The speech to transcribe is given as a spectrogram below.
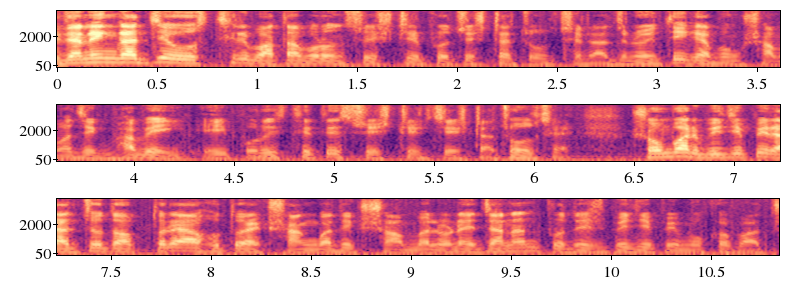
ইদানিং রাজ্যে অস্থির বাতাবরণ সৃষ্টির প্রচেষ্টা চলছে। রাজনৈতিক এবং সামাজিকভাবেই এই পরিস্থিতি সৃষ্টির চেষ্টা চলছে। সোমবার বিজেপি রাজ্য দপ্তরে আহত এক সাংবাদিক সম্মেলনে জানান, প্রদেশ বিজেপি মুখপাত্র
